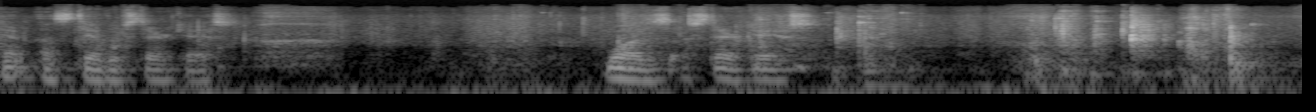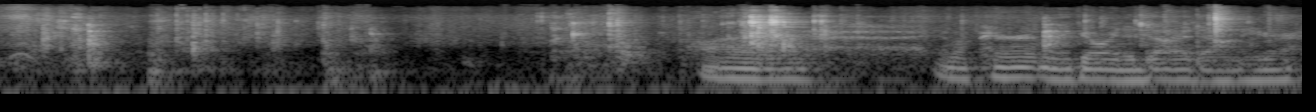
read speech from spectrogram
Yep, that's the other staircase. Was a staircase. I am apparently down here.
